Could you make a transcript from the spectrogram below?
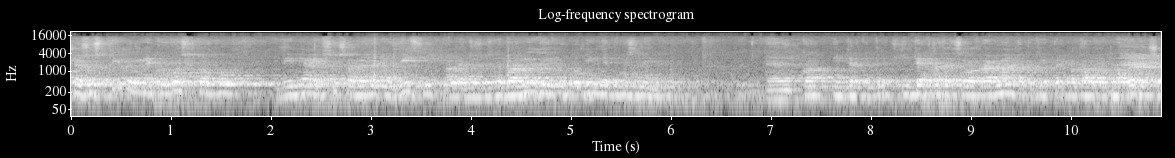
що зустріли вони когось, хто був в ім'я Ісуса в режимі віці, але заборонили йому, бо він не був з ним. Е, Інтерпретація цього фрагменту, який перекладали Антоновича,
